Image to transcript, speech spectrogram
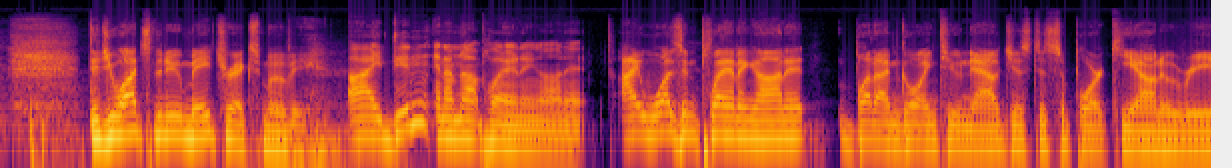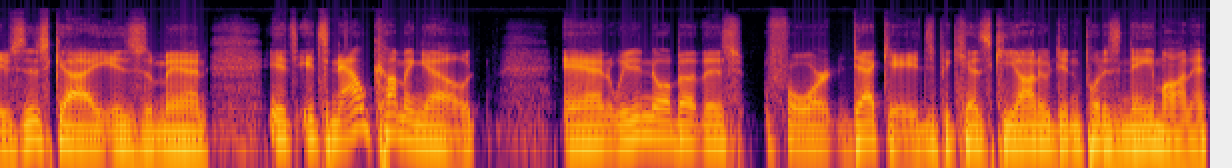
Did you watch the new Matrix movie? I didn't, and I'm not planning on it. I wasn't planning on it, but I'm going to now just to support Keanu Reeves. This guy is a man. It's it's now coming out, and we didn't know about this for decades because Keanu didn't put his name on it.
